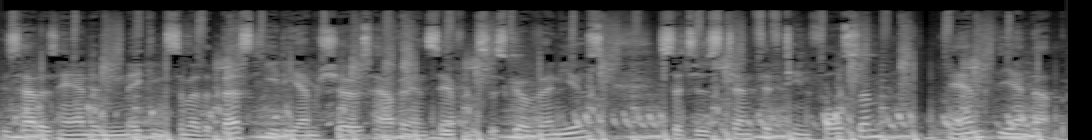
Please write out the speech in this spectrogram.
who's had his hand in making some of the best EDM shows happen in San Francisco venues, such as 1015 Folsom and The EndUp.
